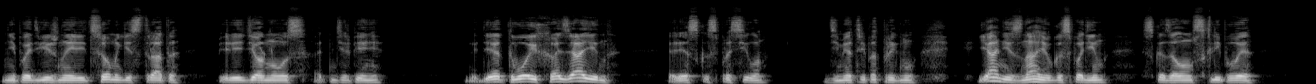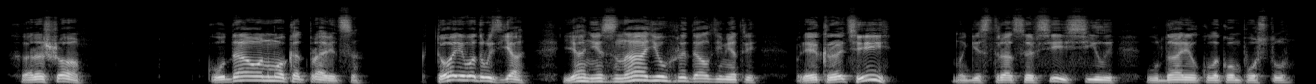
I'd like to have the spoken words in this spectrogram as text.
неподвижное лицо магистрата передернулось от нетерпения. — Где твой хозяин? — резко спросил он. Диметрий подпрыгнул. — Я не знаю, господин, — сказал он, всхлипывая. — Хорошо. Куда он мог отправиться? Кто его друзья? — Я не знаю, — рыдал Диметрий. — Прекрати! Магистрат со всей силы ударил кулаком по столу.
